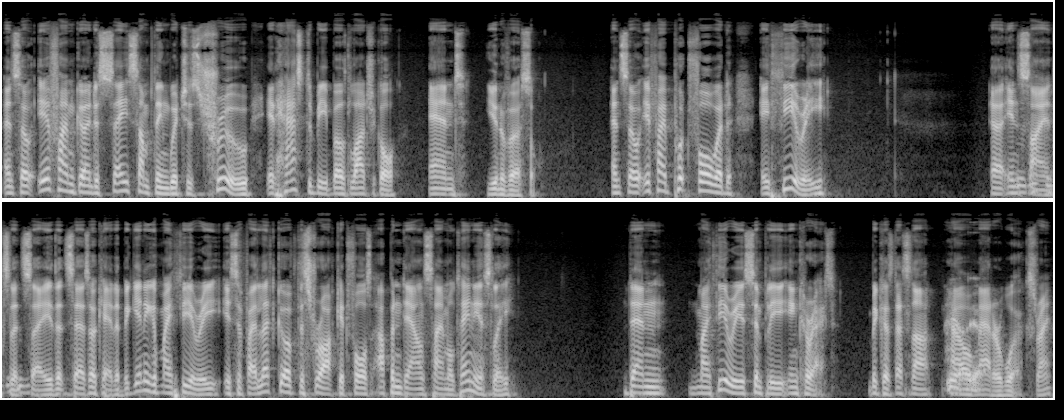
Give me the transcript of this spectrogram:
And so if I'm going to say something which is true, it has to be both logical and universal. And so if I put forward a theory uh, in science, let's say, that says, okay, the beginning of my theory is if I let go of this rock, it falls up and down simultaneously, then my theory is simply incorrect because that's not how yeah. matter works, right?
